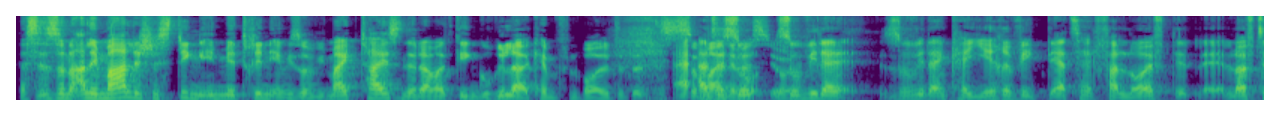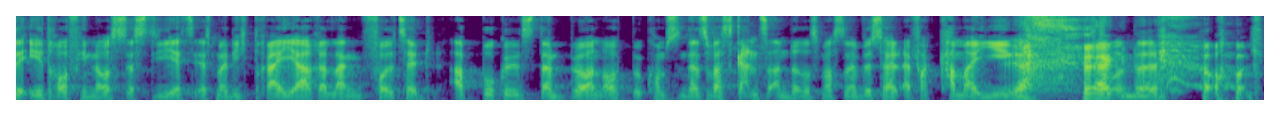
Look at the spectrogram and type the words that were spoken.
das ist so ein animalisches Ding in mir drin, irgendwie so wie Mike Tyson, der damals gegen Gorilla kämpfen wollte. Das ist so meine also so, Version. so, wie der, so wie dein Karriereweg derzeit verläuft, äh, läuft es ja eh darauf hinaus, dass du jetzt erstmal dich drei Jahre lang Vollzeit abbuckelst, dann Burnout bekommst und dann so was ganz anderes machst. Und dann wirst du halt einfach Kammerjäger. Ja, So, und, dann, und,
